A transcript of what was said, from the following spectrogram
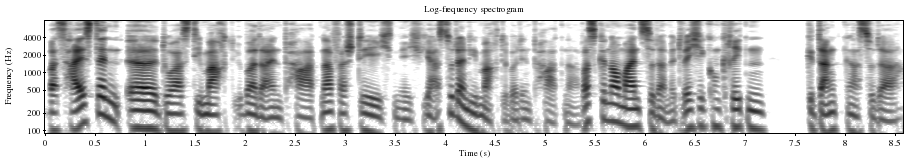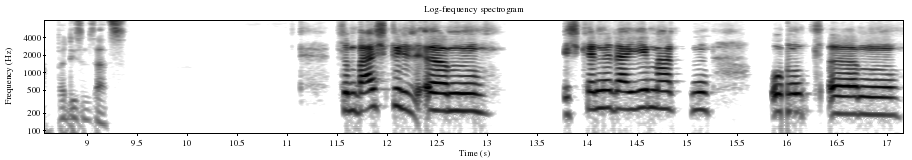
was heißt denn, äh, du hast die Macht über deinen Partner? Verstehe ich nicht. Wie hast du denn die Macht über den Partner? Was genau meinst du damit? Welche konkreten Gedanken hast du da bei diesem Satz? Zum Beispiel, ähm, ich kenne da jemanden und ähm,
